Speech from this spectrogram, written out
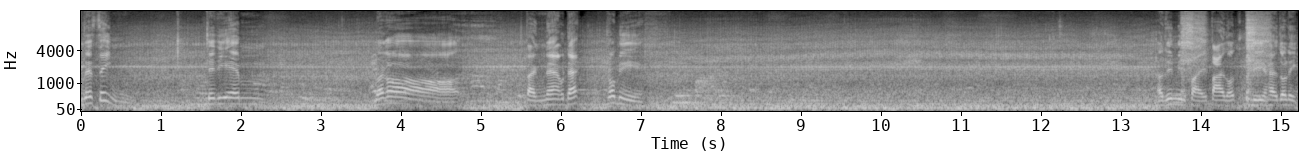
เลสซิ่ง JDM แล้วก็แต่งแนวแดกก็มีอันนี้มีไฟใต้รถ มีไฮดรอลิก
